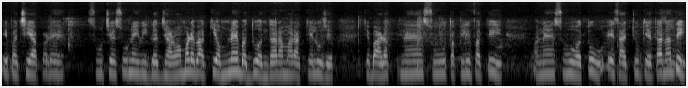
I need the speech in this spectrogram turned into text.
એ પછી આપણે શું છે શું નહીં વિગત જાણવા મળે. બાકી અમને બધું અંધારામાં રાખેલું છે. કે બાળકને શું તકલીફ હતી અને શું હતું એ સાચું કહેતા નથી.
